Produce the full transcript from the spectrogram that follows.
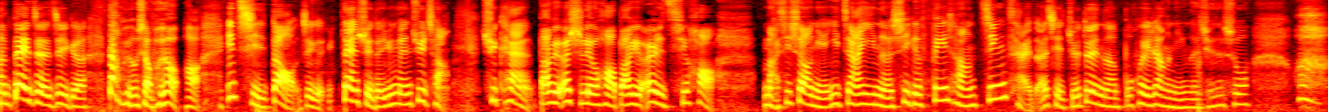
带着这个大朋友小朋友哈，一起到这个淡水的云门剧场去看八月二十六号、八月二十七号。马戏少年一加一呢，是一个非常精彩的，而且绝对呢不会让您呢觉得说啊，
